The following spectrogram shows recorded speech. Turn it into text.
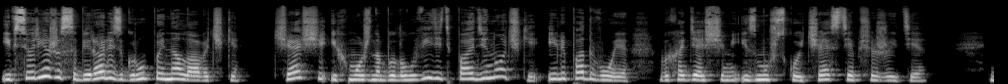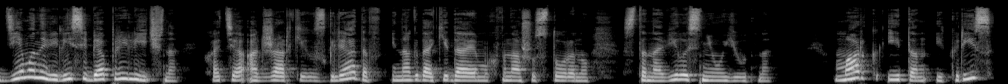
и все реже собирались группой на лавочке. Чаще их можно было увидеть поодиночке или по двое, выходящими из мужской части общежития. Демоны вели себя прилично – хотя от жарких взглядов, иногда кидаемых в нашу сторону, становилось неуютно. Марк, Итан и Крис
